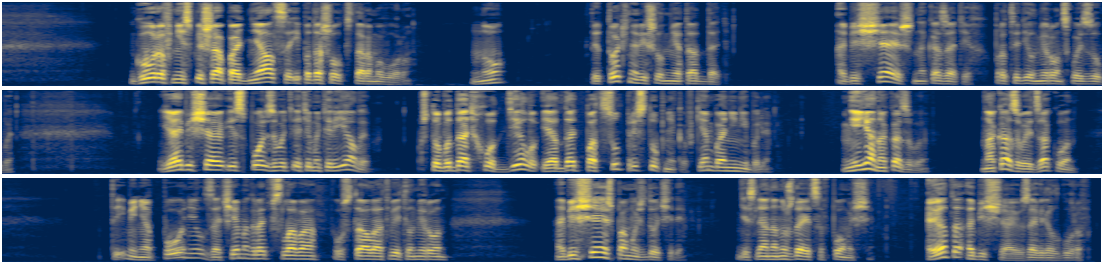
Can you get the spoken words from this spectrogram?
Гуров не спеша поднялся и подошел к старому вору. — Ну, ты точно решил мне это отдать? — Обещаешь наказать их? — процедил Мирон сквозь зубы. — Я обещаю использовать эти материалы, чтобы дать ход делу и отдать под суд преступников, кем бы они ни были. Не я наказываю. Наказывает закон. — «Ты меня понял. Зачем играть в слова?» — устало ответил Мирон. «Обещаешь помочь дочери, если она нуждается в помощи?» «Это обещаю», — заверил Гуров.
